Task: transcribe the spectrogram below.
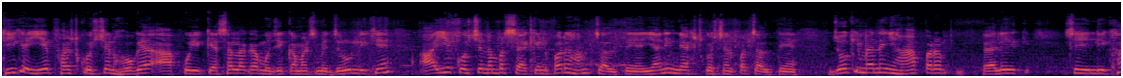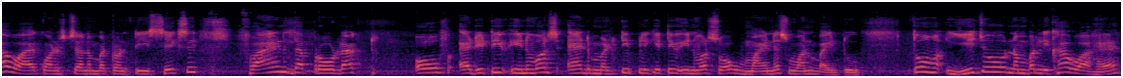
ठीक है, ये फ़र्स्ट क्वेश्चन हो गया। आपको ये कैसा लगा मुझे कमेंट्स में ज़रूर लिखें। आइए क्वेश्चन नंबर सेकंड पर हम चलते हैं, यानी नेक्स्ट क्वेश्चन पर चलते हैं। जो कि मैंने यहाँ पर पहले से ही लिखा हुआ है question number twenty six find the product of additive inverse and multiplicative inverse of minus one by two तो ये जो नंबर लिखा हुआ है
